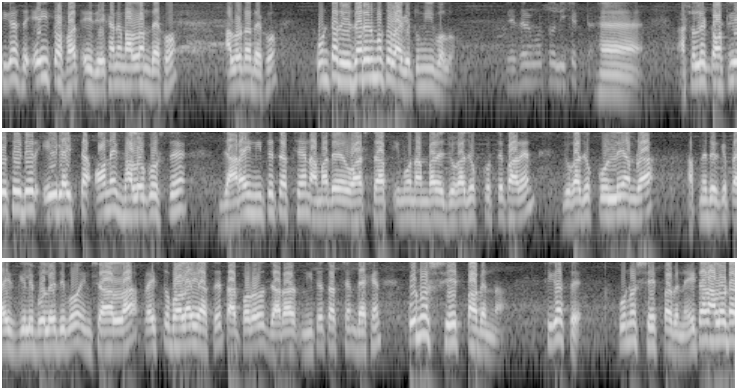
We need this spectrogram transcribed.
ঠিক আছে? এই তফাৎ এই যে এখানে মারলাম দেখো আলোটা দেখো। কোনটা রেজারের মতো লাগে তুমিই বলো। হ্যাঁ আসলে টোকিও সেডের এই লাইটটা অনেক ভালো করছে। যারাই নিতে চাচ্ছেন, আমাদের হোয়াটসঅ্যাপ ইমো নাম্বারে যোগাযোগ করতে পারেন। যোগাযোগ করলে আমরা আপনাদেরকে প্রাইসগুলি বলে দিব, ইনশাআল্লাহ। প্রাইস তো বলাই আছে, তারপরও যারা নিতে চাচ্ছেন, দেখেন, কোনো শেড পাবেন না। ঠিক আছে? কোনো শেড পাবেন না। এটার আলোটা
